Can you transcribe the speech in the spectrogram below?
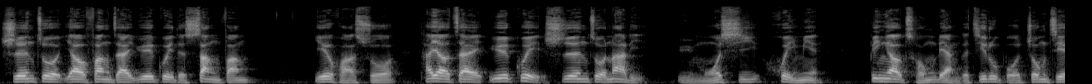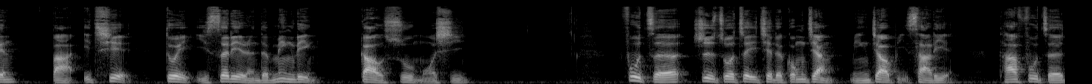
施恩座要放在约柜的上方。耶和华说，他要在约柜施恩座那里与摩西会面，并要从两个基路伯中间把一切对以色列人的命令。告诉摩西，负责制作这一切的工匠名叫比撒列，他负责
